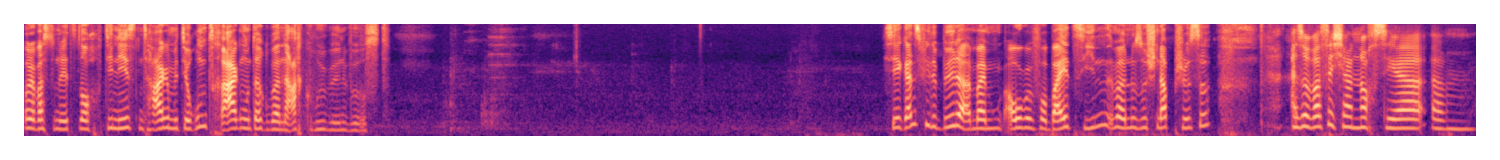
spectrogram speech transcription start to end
Oder was du jetzt noch die nächsten Tage mit dir rumtragen und darüber nachgrübeln wirst? Ich sehe ganz viele Bilder an meinem Auge vorbeiziehen, immer nur so Schnappschüsse. Also was ich ja noch sehr ähm,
